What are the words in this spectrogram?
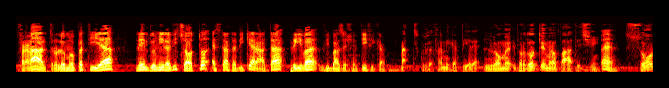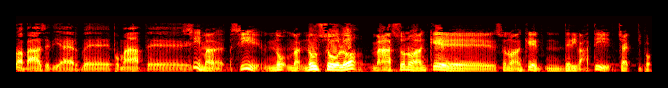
Fra l'altro l'omeopatia nel 2018 è stata dichiarata priva di base scientifica. Ma scusa, fammi capire, i prodotti omeopatici Eh, sono a base di erbe, pomate? sì, ma, sì no- ma non solo, ma sono anche, sono anche derivati, cioè tipo,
